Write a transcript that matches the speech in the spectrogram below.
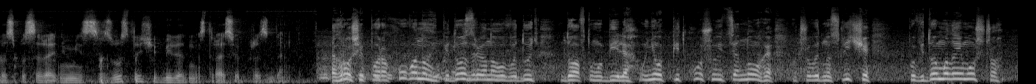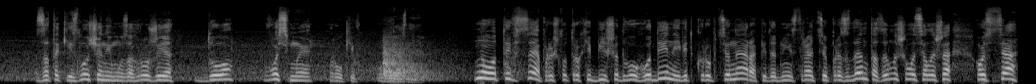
безпосереднє місце зустрічі біля адміністрації президента. Гроші пораховано і підозрюваного ведуть до автомобіля. У нього підкошуються ноги. Очевидно, слідчі повідомили йому, що за такий злочин йому загрожує до восьми років ув'язнення. Ну от і все. Пройшло трохи більше двох годин, і від корупціонера під адміністрацією президента залишилася лише ось ця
